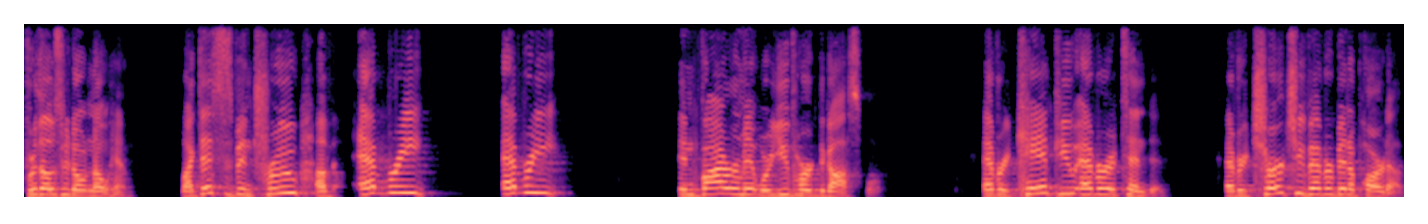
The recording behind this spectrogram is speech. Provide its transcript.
for those who don't know him. Like this has been true of every every environment where you've heard the gospel. Every camp you ever attended, every church you've ever been a part of,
